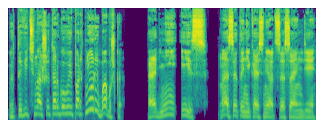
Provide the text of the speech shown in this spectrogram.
«Это ведь наши торговые партнеры, бабушка?» «Одни из. Нас это не коснется, Санди».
